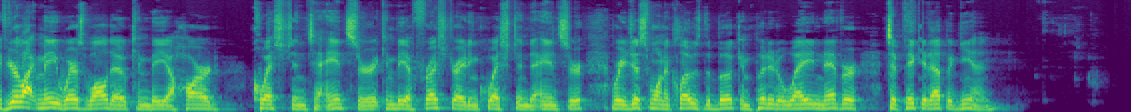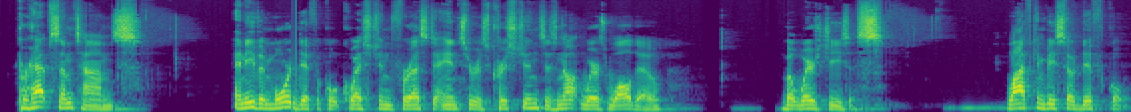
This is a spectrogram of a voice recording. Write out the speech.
If you're like me, Where's Waldo can be a hard question to answer. It can be a frustrating question to answer where you just want to close the book and put it away, never to pick it up again. Perhaps sometimes an even more difficult question for us to answer as Christians is not where's Waldo, but where's Jesus? Life can be so difficult.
